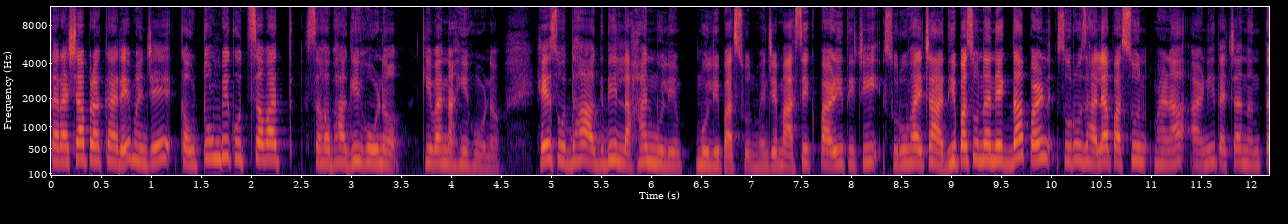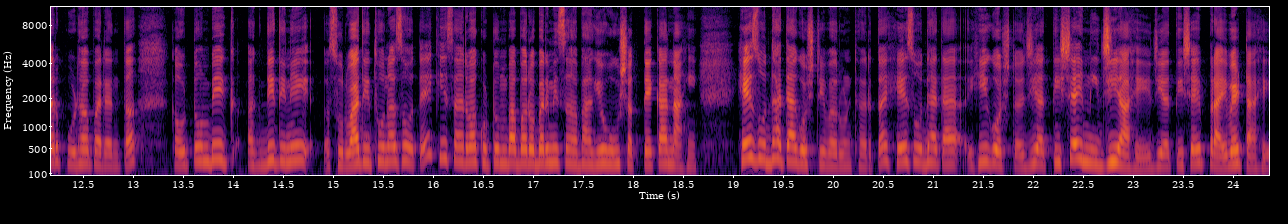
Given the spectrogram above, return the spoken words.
तर अशा प्रकारे म्हणजे कौटुंबिक उत्सवात सहभागी होणं किंवा नाही होणं हे सुद्धा अगदी लहान मुली मुलीपासून म्हणजे मासिक पाळी तिची सुरू व्हायच्या आधीपासून अनेकदा पण सुरू झाल्यापासून म्हणा आणि त्याच्यानंतर पुढंपर्यंत कौटुंबिक अगदी तिने सुरुवात इथूनच होते की सर्व कुटुंबाबरोबर मी सहभागी होऊ शकते का नाही हे सुद्धा त्या गोष्टीवरून ठरतं. हे सुद्धा त्या ही गोष्ट जी अतिशय निजी आहे जी अतिशय प्रायव्हेट आहे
